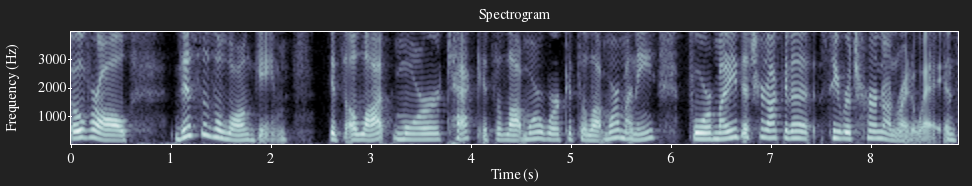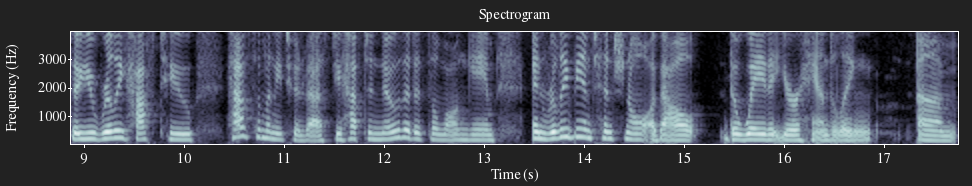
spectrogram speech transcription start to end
overall, this is a long game. It's a lot more tech, it's a lot more work, it's a lot more money for money that you're not going to see return on right away. And so you really have to have some money to invest. You have to know that it's a long game and really be intentional about the way that you're handling um,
